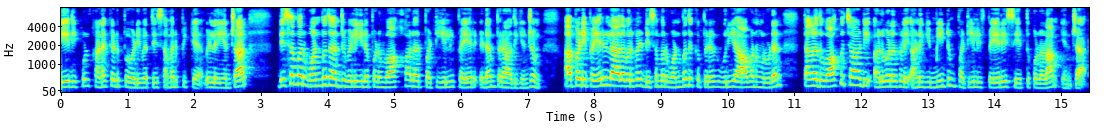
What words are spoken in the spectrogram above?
தேதிக்குள் கணக்கெடுப்பு வடிவத்தை சமர்ப்பிக்கவில்லை என்றால் டிசம்பர் ஒன்பது அன்று வெளியிடப்படும் வாக்காளர் பட்டியலில் பெயர் இடம்பெறாது என்றும் அப்படி பெயரில்லாதவர்கள் டிசம்பர் ஒன்பதுக்கு பிறகு உரிய ஆவணங்களுடன் தங்களது வாக்குச்சாவடி அலுவலர்களை அணுகி மீண்டும் பட்டியலில் பெயரை சேர்த்துக் கொள்ளலாம் என்றார்.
